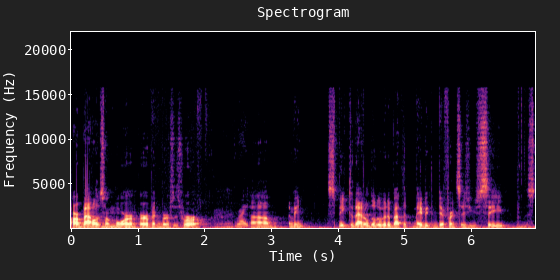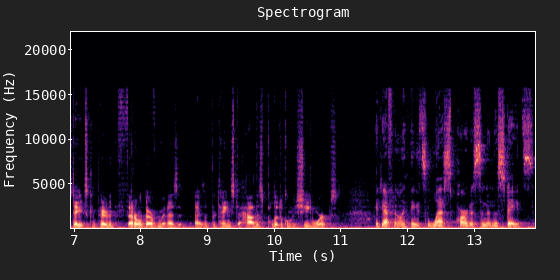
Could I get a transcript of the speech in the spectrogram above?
our battles are more mm-hmm. urban versus rural. Right. Um, I mean, speak to that a little bit about the, maybe the differences you see from the states compared to the federal government as it, as it pertains to how this political machine works. I definitely think it's less partisan in the states.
